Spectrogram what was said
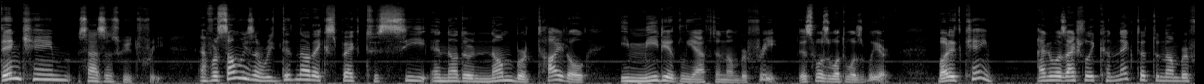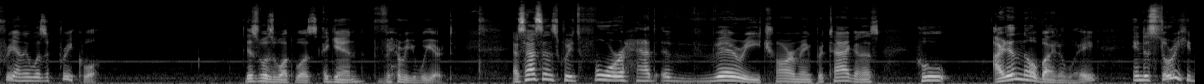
Then came Assassin's Creed 3. And for some reason we did not expect to see another number title immediately after number 3. This was what was weird. But it came and it was actually connected to number 3 and it was a prequel. This was what was again very weird. Assassin's Creed 4 had a very charming protagonist who I didn't know by the way. In the story, he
